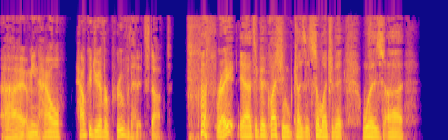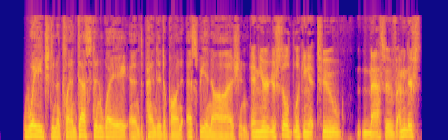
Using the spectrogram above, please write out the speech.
Uh, I mean, how, how could you ever prove that it stopped? right? Yeah, it's a good question because it's so much of it was, uh, waged in a clandestine way and depended upon espionage and and you're you're still looking at two massive I mean there's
